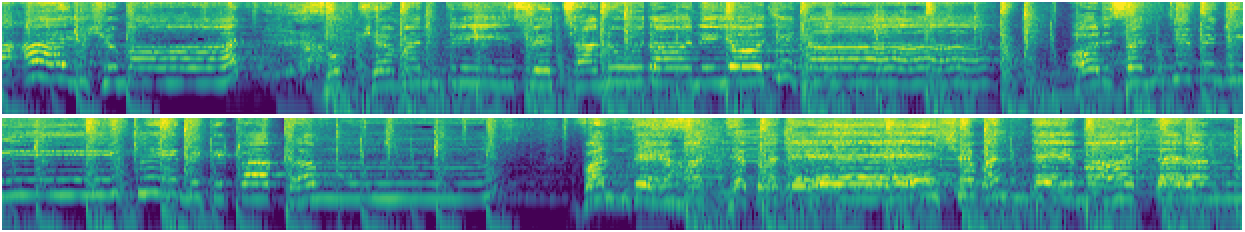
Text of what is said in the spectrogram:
आयुष्मान। मुख्यमंत्री स्वेच्छानुदान योजना। और संजीवनी क्लिनिक का क्रम। वंदे मध्य प्रदेश वंदे मातरम।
